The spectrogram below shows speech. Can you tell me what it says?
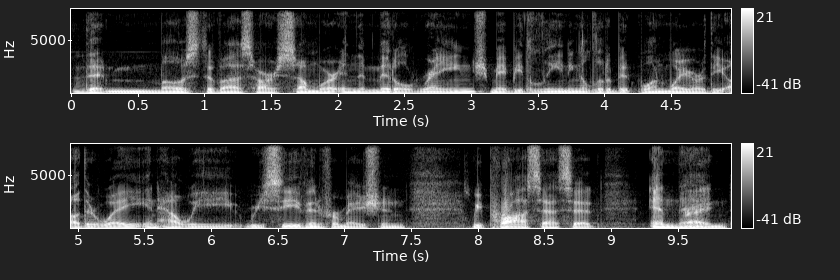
that most of us are somewhere in the middle range, maybe leaning a little bit one way or the other way in how we receive information, we process it, and then Right.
